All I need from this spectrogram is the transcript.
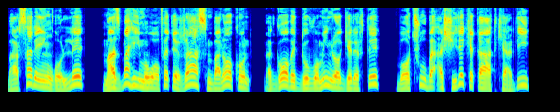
بر سر این قله مذبحی موافق رسم بنا کن و گاو دومین را گرفته با چوب اشیره که قطع کردی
